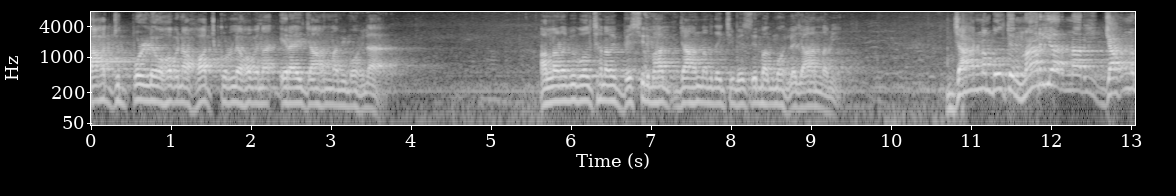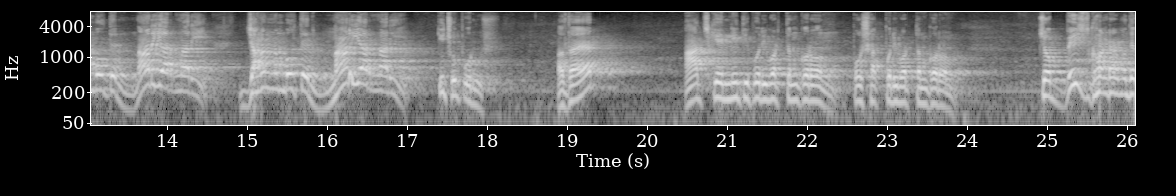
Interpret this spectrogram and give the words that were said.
তাহাজুদ পড়লেও হবে না, হজ করলে হবে না, এরাই জাহান্নামী মহিলা। আল্লাহ নবী বলছেন, আমি বেশিরভাগ জাহান নামে দেখছি, বেশিরভাগ মহিলা জাহান নামী জাহান্নাম বলতে নারী আর নারী, জাহান্নাম বলতে নারী আর নারী, জাহান্নাম বলতে নারী আর নারী, কিছু পুরুষ। অতএব আজকে নীতি পরিবর্তন করুন, পোশাক পরিবর্তন করুন। চব্বিশ ঘণ্টার মধ্যে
